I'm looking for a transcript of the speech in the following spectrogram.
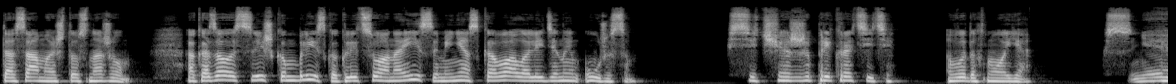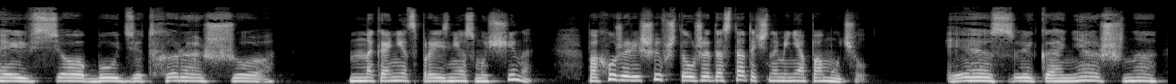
та самая, что с ножом, оказалась слишком близко к лицу Анаисы, меня сковало ледяным ужасом. «Сейчас же прекратите», — выдохнула я. «С ней все будет хорошо», — наконец произнес мужчина, похоже, решив, что уже достаточно меня помучил. «Если, конечно,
